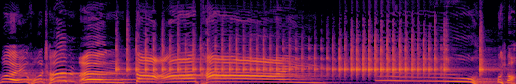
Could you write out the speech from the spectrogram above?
为何城门大开？哦呀！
